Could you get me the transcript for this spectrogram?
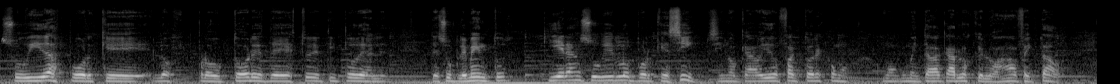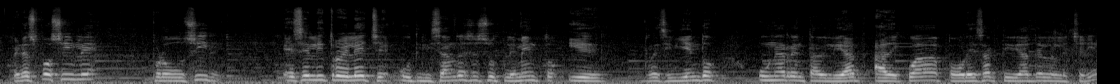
subidas porque los productores de este tipo de, suplementos quieran subirlo porque sí, sino que ha habido factores como, como comentaba Carlos que los han afectado. Pero es posible producir ese litro de leche utilizando ese suplemento y recibiendo una rentabilidad adecuada por esa actividad de la lechería?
